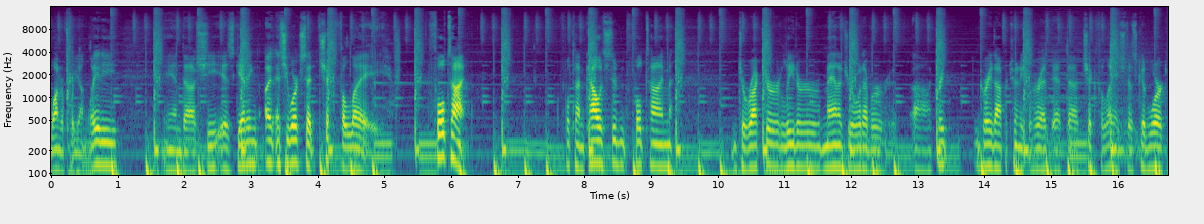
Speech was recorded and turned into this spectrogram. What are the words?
wonderful young lady. And uh, she is getting, uh, and she works at Chick fil A full time. Full time college student, full time director, leader, manager, whatever. Uh, great, great opportunity for her at, at uh, Chick fil A, and she does good work.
